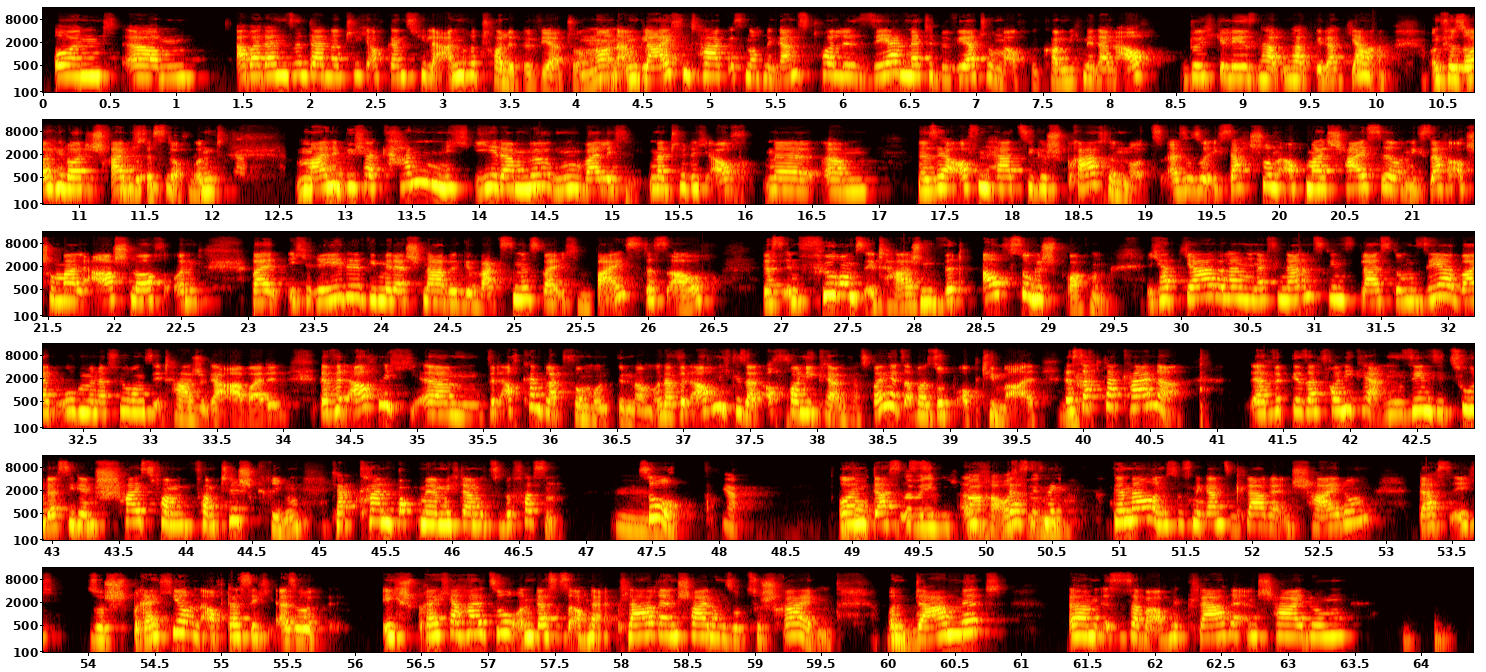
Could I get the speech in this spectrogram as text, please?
Und ähm, aber dann sind da natürlich auch ganz viele andere tolle Bewertungen. Ne? Und am gleichen Tag ist noch eine ganz tolle, sehr nette Bewertung aufgekommen, die ich mir dann auch durchgelesen habe und habe gedacht, ja, und für solche Leute schreibe ich das doch. Und meine Bücher kann nicht jeder mögen, weil ich natürlich auch eine, ähm, eine sehr offenherzige Sprache nutze. Also so, ich sage schon auch mal Scheiße und ich sage auch schon mal Arschloch und weil ich rede, wie mir der Schnabel gewachsen ist, weil ich weiß das auch dass in Führungsetagen wird auch so gesprochen. Ich habe jahrelang in der Finanzdienstleistung sehr weit oben in der Führungsetage gearbeitet. Da wird auch nicht, ähm, wird auch kein Blatt vom Mund genommen. Und da wird auch nicht gesagt, ach, Frau Niekerken, das war jetzt aber suboptimal. Das sagt da keiner. Da wird gesagt, Frau Niekerken, sehen Sie zu, dass Sie den Scheiß vom, vom Tisch kriegen. Ich habe keinen Bock mehr, mich damit zu befassen. Hm. So. Ja. Und das, ist, die Sprache das ist eine, genau, und es ist eine ganz klare Entscheidung, dass ich so spreche und auch, dass ich, also ich spreche halt so und das ist auch eine klare Entscheidung, so zu schreiben. Und mhm. damit ähm, ist es aber auch eine klare Entscheidung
